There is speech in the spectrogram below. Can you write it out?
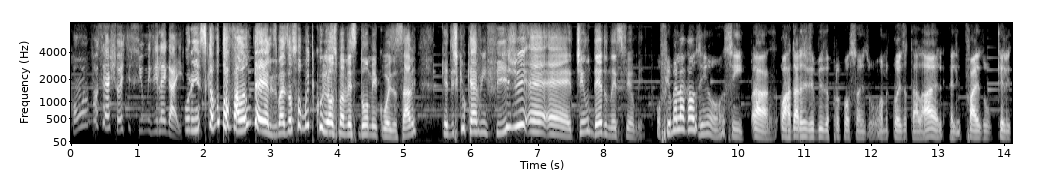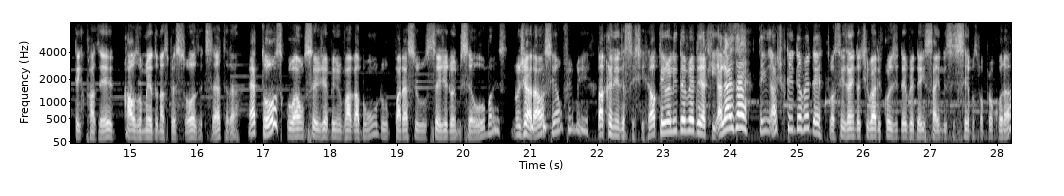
como você achou esses filmes ilegais? Por isso que eu não tô falando deles, mas eu sou muito curioso pra ver se do Homem Coisa, sabe? Porque diz que o Kevin Feige é, é, tinha um dedo nesse filme. O filme é legalzinho, assim, ah, guardar as devidas proporções. O Homem Coisa tá lá, ele, ele faz o que ele tem que fazer, causa medo nas pessoas, etc. É tosco, é um CG bem vagabundo, parece o CG do MCU, mas no geral, assim, é um filme bacaninho de assistir. Eu tenho ele em DVD aqui. Aliás, é, tem, acho que tem DVD. Se vocês ainda tiverem coisa de DVD e saindo nesses sebos pra procurar,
